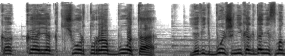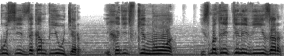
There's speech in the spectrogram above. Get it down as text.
Какая к черту работа! Я ведь больше никогда не смогу сесть за компьютер и ходить в кино, и смотреть телевизор,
